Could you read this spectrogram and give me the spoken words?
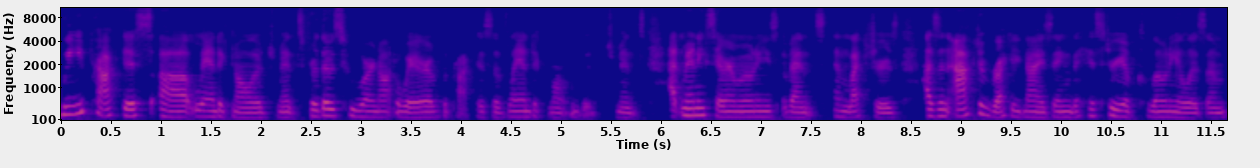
we practice uh, land acknowledgements for those who are not aware of the practice of land acknowledgements at many ceremonies, events, and lectures as an act of recognizing the history of colonialism,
